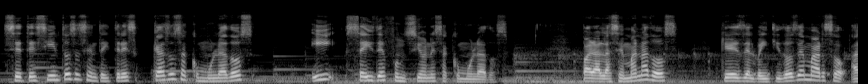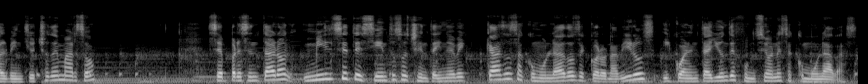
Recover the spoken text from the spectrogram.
763 casos acumulados y 6 defunciones acumulados. Para la semana 2, que es del 22 de marzo al 28 de marzo, se presentaron 1.789 casos acumulados de coronavirus y 41 defunciones acumuladas.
